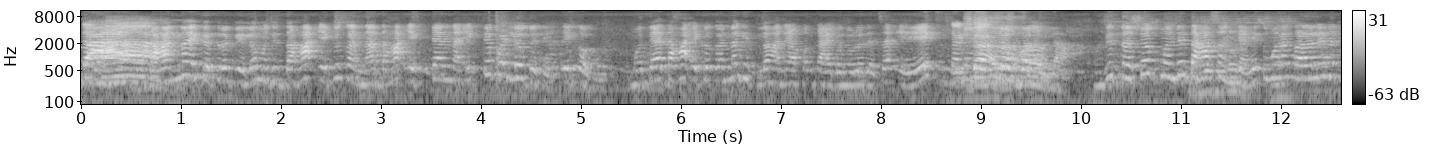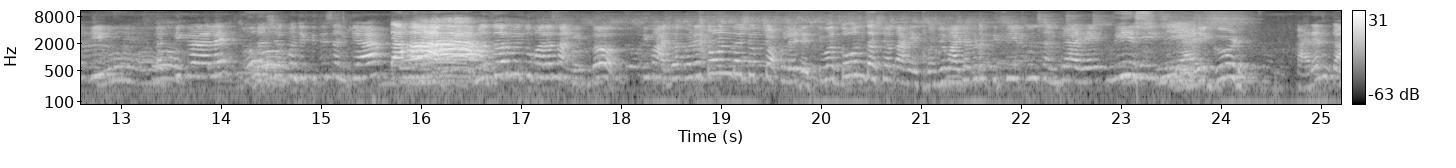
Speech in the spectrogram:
दहा. दहांना एकत्र केलं. म्हणजे दहा एककांना दहा एकट्यांना. एकटे पडले होते ते. एकक. मग त्या दहा एककांना घेतलं आणि आपण काय बनवलं? त्याचा एक दशक. बनवला. म्हणजे दशक म्हणजे दहा संख्या. हे तुम्हाला कळाले नक्की? नक्की कळाले दशक म्हणजे किती संख्या? दहा. मग जर मी तुम्हाला सांगितलं की माझ्याकडे दोन दशक चॉकलेट आहेत किंवा दोन दशक आहेत म्हणजे माझ्याकडे किती एकूण संख्या आहे? वीस. व्हेरी गुड कारण का?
